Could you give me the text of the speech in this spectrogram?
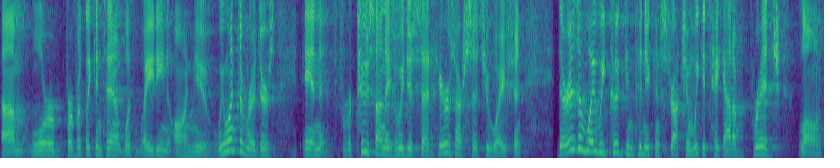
um, we're perfectly content with waiting on you. We went to Ridgers, and for two Sundays, we just said, here's our situation. There is a way we could continue construction. We could take out a bridge loan.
